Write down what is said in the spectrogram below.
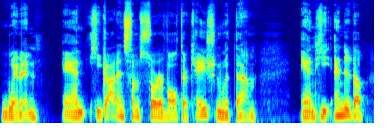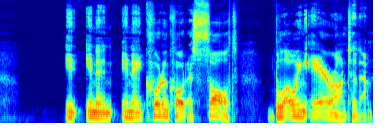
women, and he got in some sort of altercation with them, and he ended up in in an in a quote unquote assault, blowing air onto them.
